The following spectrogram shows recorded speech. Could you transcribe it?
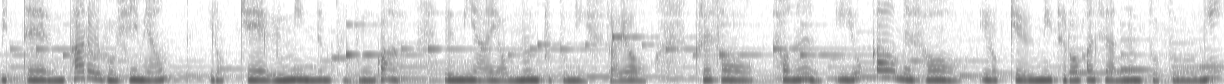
밑에 음파를 보시면 이렇게 음이 있는 부분과 음이 아예 없는 부분이 있어요. 그래서 저는 이 효과음에서 이렇게 음이 들어가지 않는 부분이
